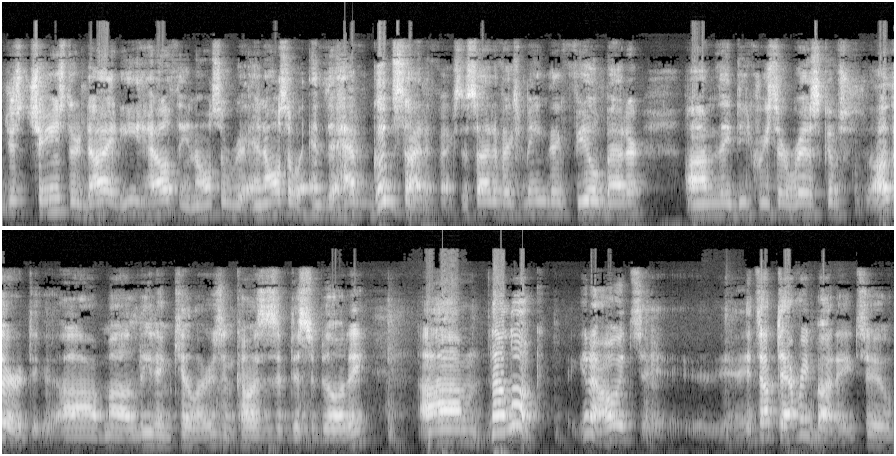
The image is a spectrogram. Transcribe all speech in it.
just change their diet, eat healthy, and also and also and have good side effects. The side effects being they feel better. Um, they decrease their risk of other um, uh, leading killers and causes of disability. Um, now, look, you know, it's it's up to everybody to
